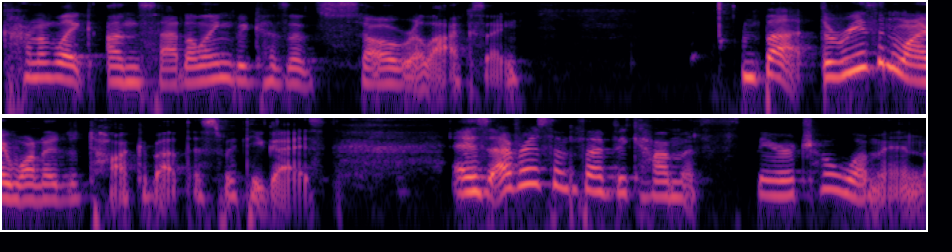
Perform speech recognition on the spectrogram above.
kind of like unsettling because it's so relaxing. But the reason why I wanted to talk about this with you guys is ever since I've become a spiritual woman,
